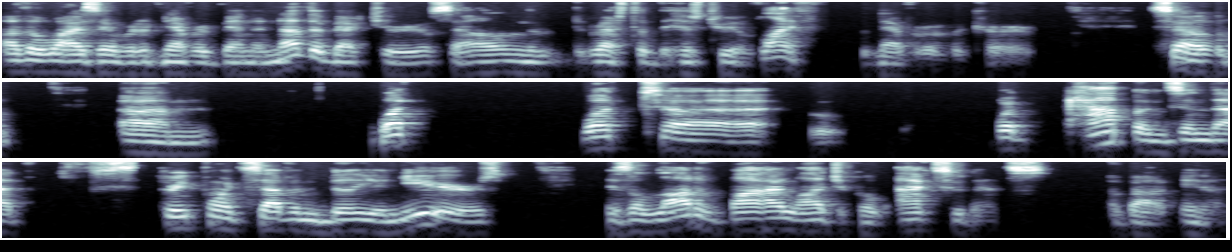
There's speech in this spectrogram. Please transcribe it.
Otherwise, there would have never been another bacterial cell, and the, the rest of the history of life would never have occurred. So, um, what what uh, what happens in that 3.7 billion years is a lot of biological accidents about you know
